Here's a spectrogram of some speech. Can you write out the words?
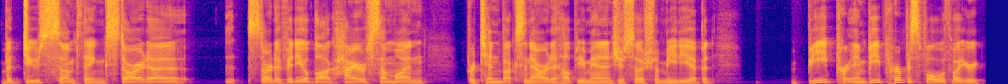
But do something. Start a start a video blog. Hire someone for ten bucks an hour to help you manage your social media. But be pur- and be purposeful with what you're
